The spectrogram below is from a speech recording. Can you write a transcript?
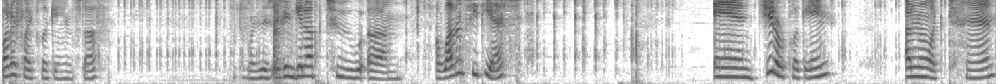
butterfly clicking and stuff. Stuff like this. It can get up to um 11 CPS and jitter clicking I don't know like 10.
